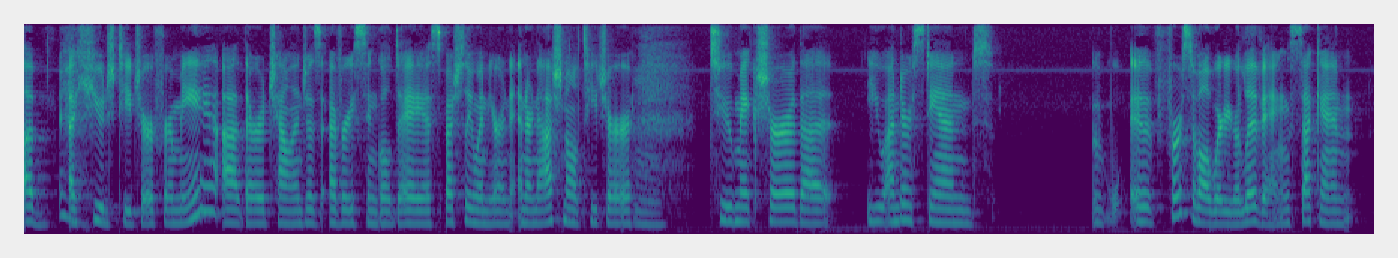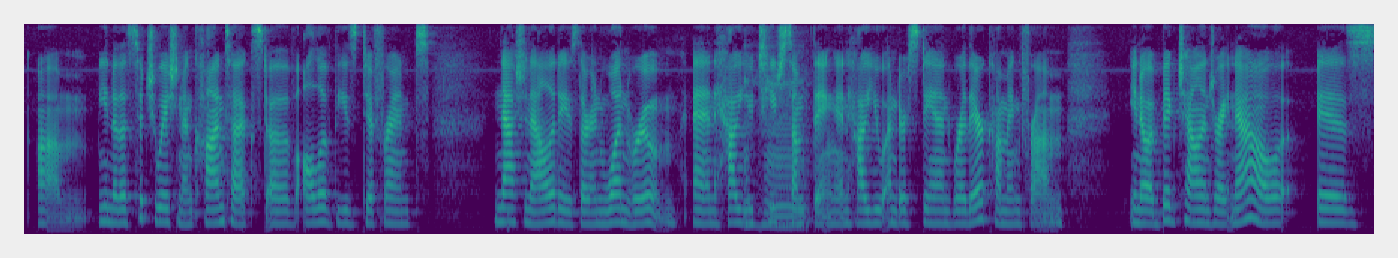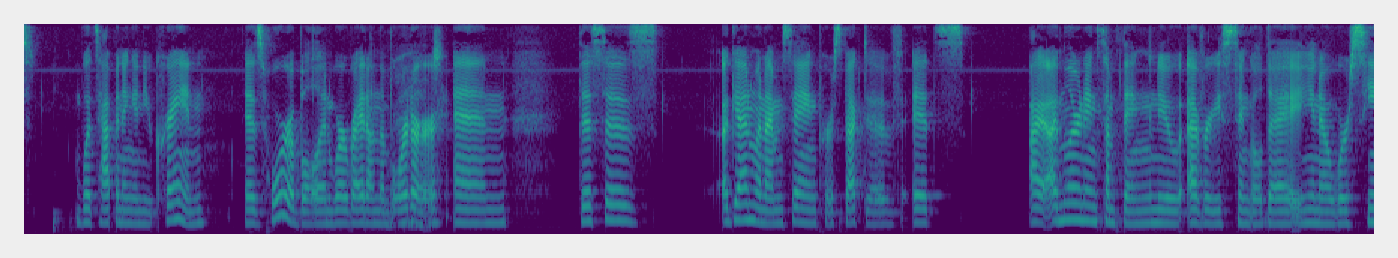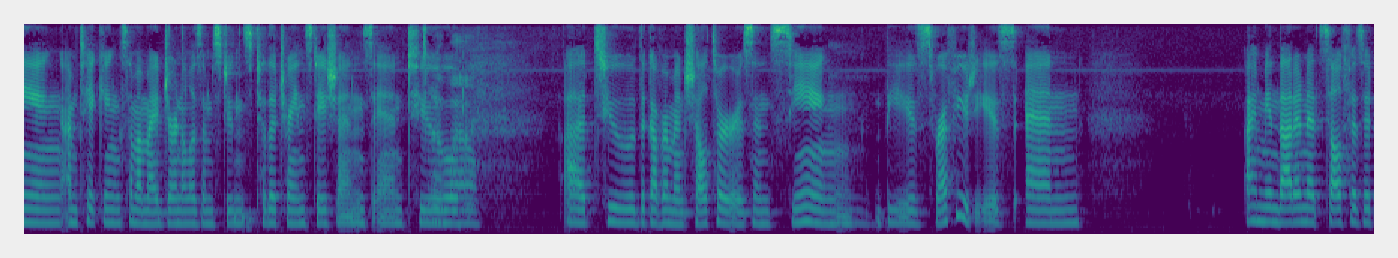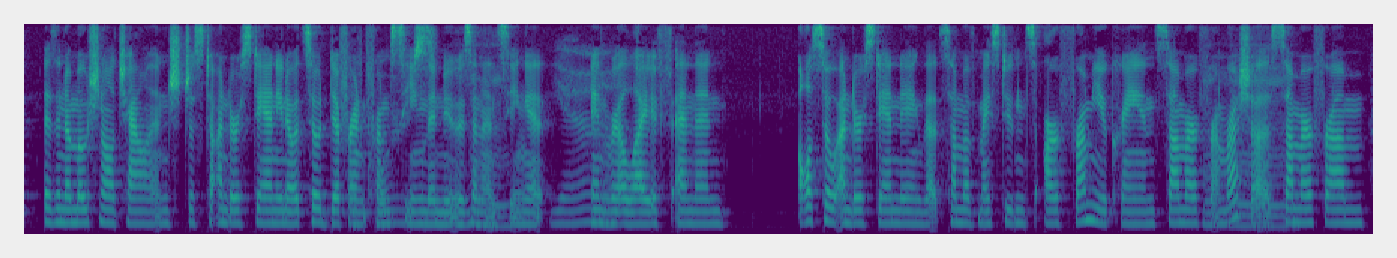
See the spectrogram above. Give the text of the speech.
a, a, huge teacher for me. Uh, there are challenges every single day, especially when you're an international teacher, mm. to make sure that you understand, uh, first of all, where you're living. Second, um, you know, the situation and context of all of these different nationalities they're in one room and how you mm-hmm. teach something and how you understand where they're coming from. You know, a big challenge right now is what's happening in Ukraine is horrible and we're right on the border. Right. And this is, again, when I'm saying perspective, it's, I, am learning something new every single day. You know, we're seeing, I'm taking some of my journalism students to the train stations and to, oh, wow uh, to the government shelters and seeing mm. these refugees. And I mean, that in itself is, a, is an emotional challenge just to understand, you know, it's so different from seeing the news mm. and then mm-hmm. seeing it yeah. in real life. And then also understanding that some of my students are from Ukraine, some are from mm-hmm. Russia, some are from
